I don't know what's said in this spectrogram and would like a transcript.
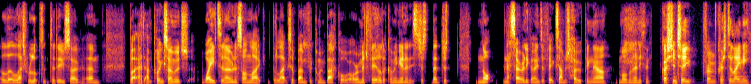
a little less reluctant to do so. Um, but I, am putting so much weight and onus on like the likes of Bamford coming back or, or a midfielder coming in, and it's just they're just not necessarily going to fix it. I'm just hoping they are more than anything. Question two from Chris Delaney:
